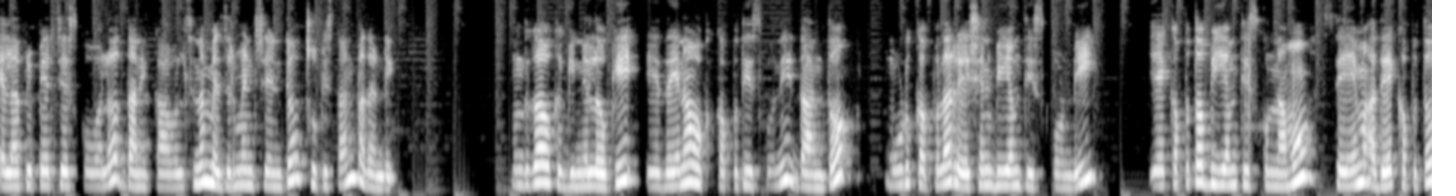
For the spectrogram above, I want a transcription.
ఎలా ప్రిపేర్ చేసుకోవాలో దానికి కావాల్సిన మెజర్మెంట్స్ ఏంటో చూపిస్తాను పదండి. ముందుగా ఒక గిన్నెలోకి ఏదైనా ఒక కప్పు తీసుకొని దాంతో మూడు కప్పుల రేషన్ బియ్యం తీసుకోండి. ఏ కప్పుతో బియ్యం తీసుకున్నామో సేమ్ అదే కప్పుతో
